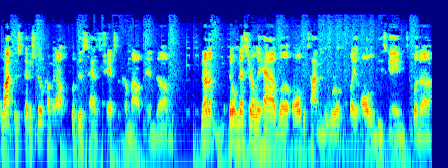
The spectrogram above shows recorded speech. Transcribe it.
a lot that are still coming out, but this has a chance to come out, and um, none of, don't necessarily have uh, all the time in the world to play all of these games, but uh,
